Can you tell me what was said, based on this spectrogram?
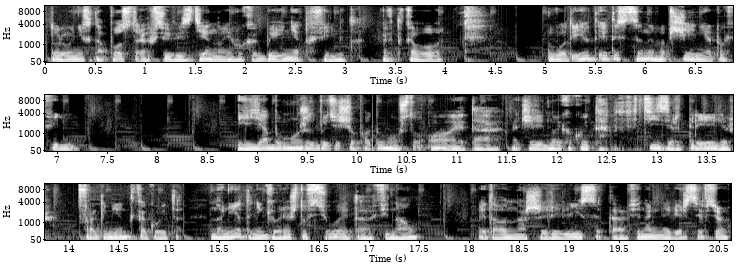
который у них на постерах все везде, но его как бы и нет в фильме-то как такового. Вот, и этой сцены вообще нету в фильме. И я бы, может быть, еще подумал, что, о, это очередной какой-то тизер-трейлер, фрагмент какой-то. Но нет, они говорят, что все, это финал. Это наш релиз, это финальная версия, все.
